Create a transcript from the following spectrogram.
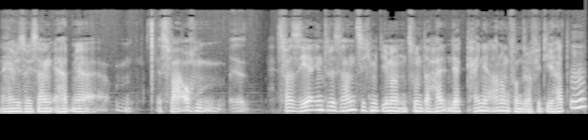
naja, wie soll ich sagen, er hat mir, es war auch, es war sehr interessant, sich mit jemandem zu unterhalten, der keine Ahnung von Graffiti hat. Mhm.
